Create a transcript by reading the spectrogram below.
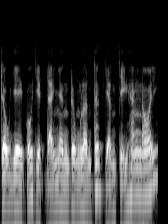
Trâu dê của Diệp Đại Nhân rung lên tức giận chỉ hắn nói.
